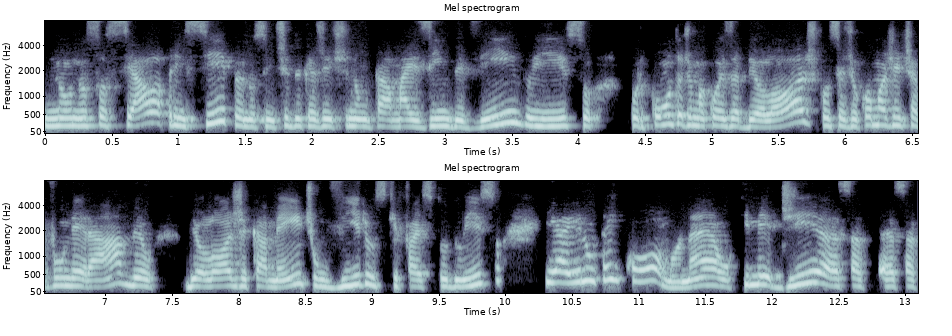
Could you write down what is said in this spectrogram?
no, no, social a princípio, no sentido que a gente não está mais indo e vindo, e isso por conta de uma coisa biológica, ou seja, como a gente é vulnerável biologicamente, um vírus que faz tudo isso, e aí não tem como, né? O que media essa, essa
